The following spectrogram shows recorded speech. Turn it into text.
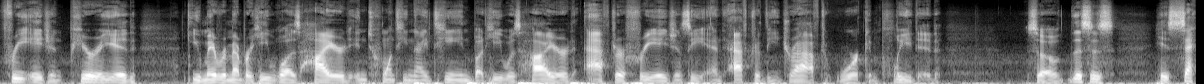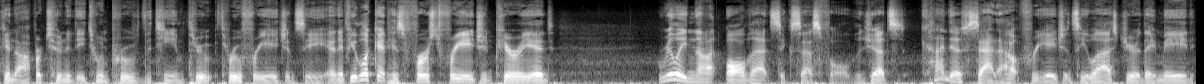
free agent period. You may remember he was hired in 2019, but he was hired after free agency and after the draft were completed. So this is his second opportunity to improve the team through through free agency. And if you look at his first free agent period, really not all that successful. The Jets kind of sat out free agency last year. They made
